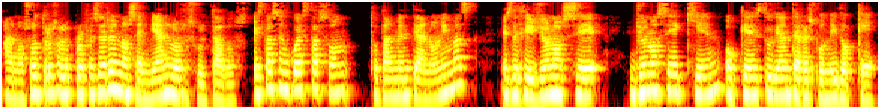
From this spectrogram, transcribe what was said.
a nosotros, a los profesores, nos envían los resultados. Estas encuestas son totalmente anónimas, es decir, yo no sé, yo no sé quién o qué estudiante ha respondido qué,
